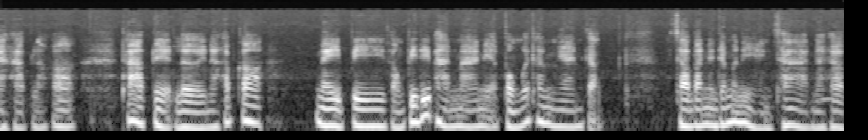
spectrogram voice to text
นะครับ แล้วก็ถ้าอัปเดตเลยนะครับ ก็ในปี 2 ปีที่ผ่านมาเนี่ย ผมก็ทำงานกับสถาบันอินเทอร์มนีแห่งชาตินะครับ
